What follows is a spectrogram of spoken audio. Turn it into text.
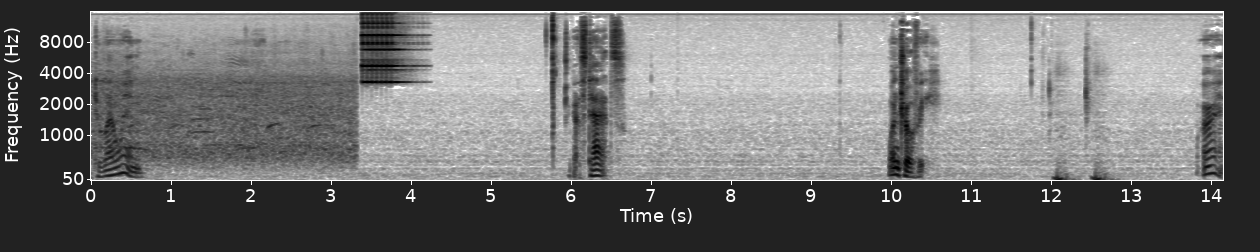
What do I win? I got stats. One trophy. Alright.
